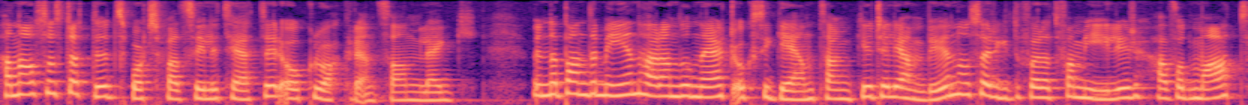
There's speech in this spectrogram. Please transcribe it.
Han har også støttet sportsfasiliteter og kloakkrenseanlegg. Under pandemien har han donert oksygentanker til hjembyen og sørget for at familier har fått mat,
